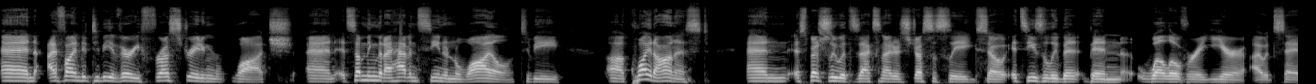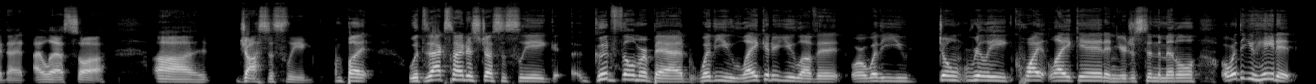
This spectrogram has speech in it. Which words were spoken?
and I find it to be a very frustrating watch, and it's something that I haven't seen in a while, to be uh, quite honest. And especially with Zack Snyder's Justice League, so it's easily been, been well over a year, I would say, that I last saw uh, Justice League. But with Zack Snyder's Justice League, good film or bad, whether you like it or you love it, or whether you don't really quite like it and you're just in the middle, or whether you hate it,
